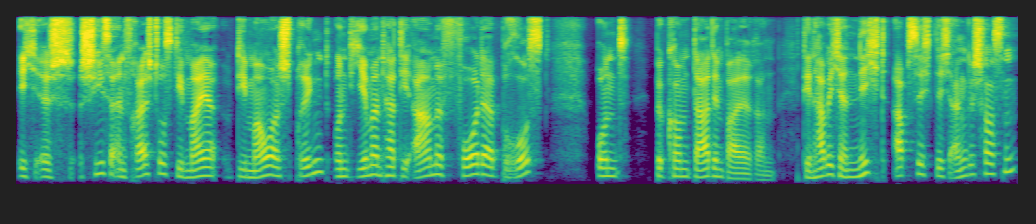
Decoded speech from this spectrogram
ich äh, sch- schieße einen Freistoß, die, Meier, die Mauer springt und jemand hat die Arme vor der Brust und bekommt da den Ball ran. Den habe ich ja nicht absichtlich angeschossen.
